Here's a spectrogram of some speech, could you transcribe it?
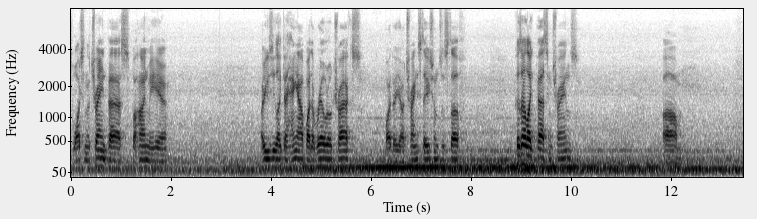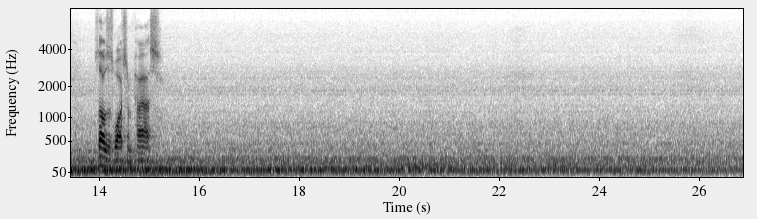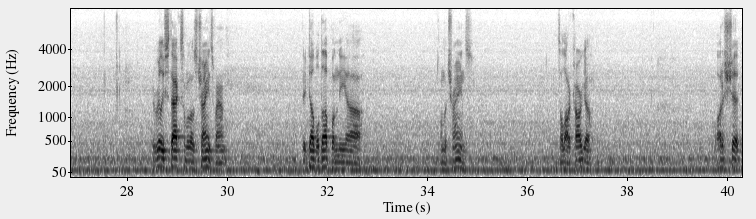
Just watching the train pass behind me here. I usually like to hang out by the railroad tracks, by the uh, train stations and stuff, because I like passing trains. Um, so I was just watching them pass. They really stacked some of those trains, man. They doubled up on the uh, on the trains. It's a lot of cargo. A lot of shit.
